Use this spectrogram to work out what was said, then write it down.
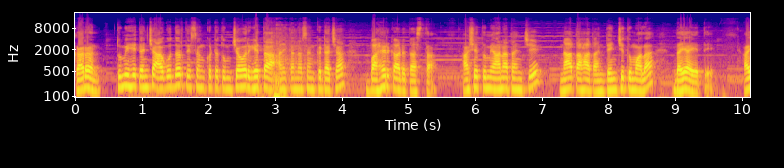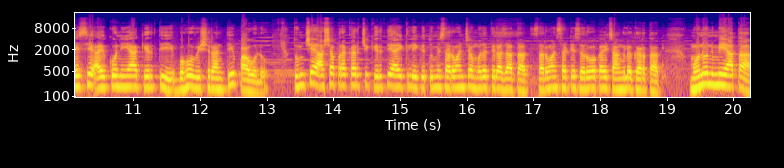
कारण तुम्ही हे त्यांच्या अगोदर ते संकट तुमच्यावर घेता आणि त्यांना संकटाच्या बाहेर काढत असता. असे तुम्ही अनाथांचे नात आहात आणि त्यांची तुम्हाला दया येते. ऐसे ऐकोनिया कीर्ती बहुविश्रांती पावलो. तुमचे अशा प्रकारची कीर्ती ऐकली की तुम्ही सर्वांच्या मदतीला जातात सर्वांसाठी सर्व काही चांगलं करतात. म्हणून मी आता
